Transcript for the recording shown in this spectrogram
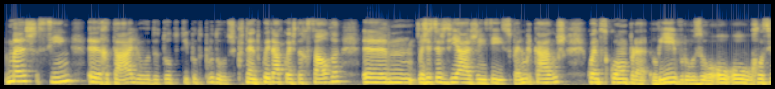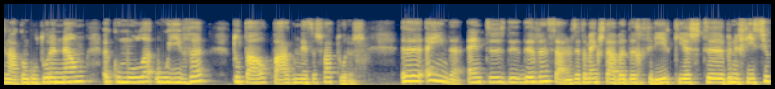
mas sim eh, retalho de todo tipo de produtos. Portanto, cuidado com esta ressalva, eh, agências de viagens e supermercados, quando se compra livros ou, ou relacionado com cultura, não acumula o IVA total pago nessas faturas. Uh, ainda, antes de, de, avançarmos, eu também gostava de referir que este benefício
